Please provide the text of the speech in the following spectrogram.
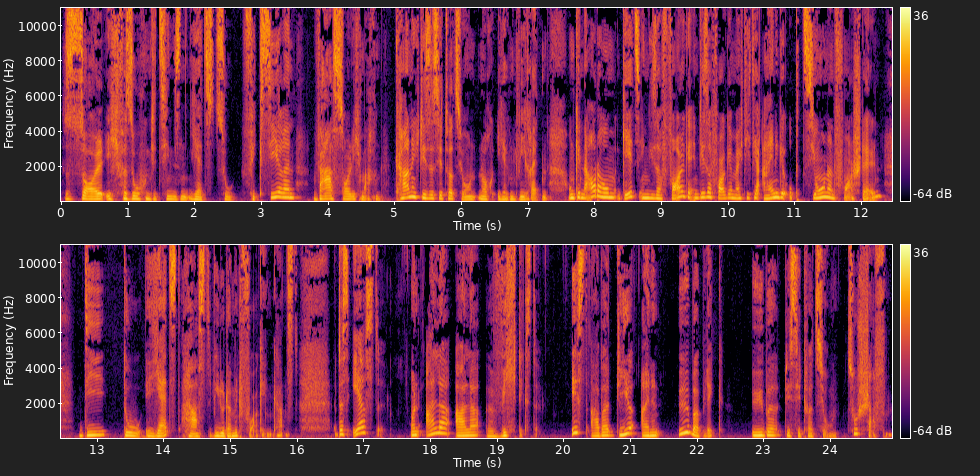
Soll ich versuchen, die Zinsen jetzt zu fixieren? Was soll ich machen? Kann ich diese Situation noch irgendwie retten? Und genau darum geht's in dieser Folge. In dieser Folge möchte ich dir einige Optionen vorstellen, die du jetzt hast, wie du damit vorgehen kannst. Das erste und aller, aller wichtigste ist aber dir einen Überblick über die Situation zu schaffen.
